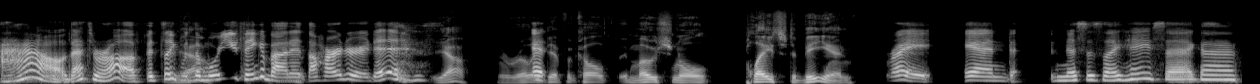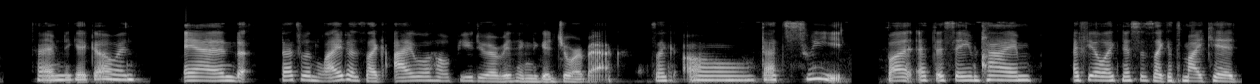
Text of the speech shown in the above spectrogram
Ow, that's rough. It's like Yeah. the more you think about it, the harder it is. Yeah. A really And- difficult emotional place to be in. Right. And Nissa's like, hey, Seg, uh, time to get going. And that's when Lyda's like, I will help you do everything to get Jor back. It's like, oh, that's sweet. But at the same time, I feel like Nissa's like, it's my kid.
